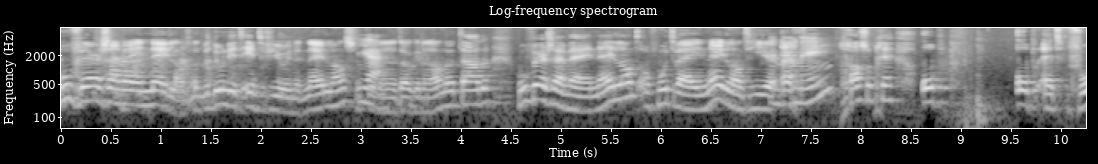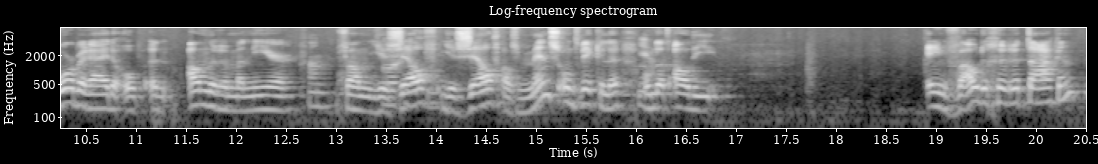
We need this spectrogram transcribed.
hoe ver zijn wij in Nederland? Want we doen dit interview in het Nederlands. We Ja. kunnen het ook in een andere taal doen. Hoe ver zijn wij in Nederland? Of moeten wij in Nederland hier echt gas op geven? Op, op het voorbereiden op een andere manier Van, van jezelf, jezelf als mens ontwikkelen. Ja. Omdat al die eenvoudigere taken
